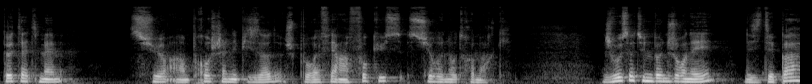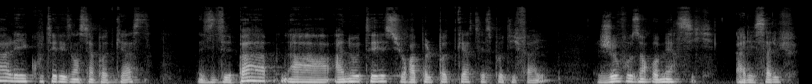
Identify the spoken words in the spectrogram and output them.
Peut-être même sur un prochain épisode, je pourrais faire un focus sur une autre marque. Je vous souhaite une bonne journée. N'hésitez pas à aller écouter les anciens podcasts. N'hésitez pas à, noter sur Apple Podcasts et Spotify. Je vous en remercie. Allez, salut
